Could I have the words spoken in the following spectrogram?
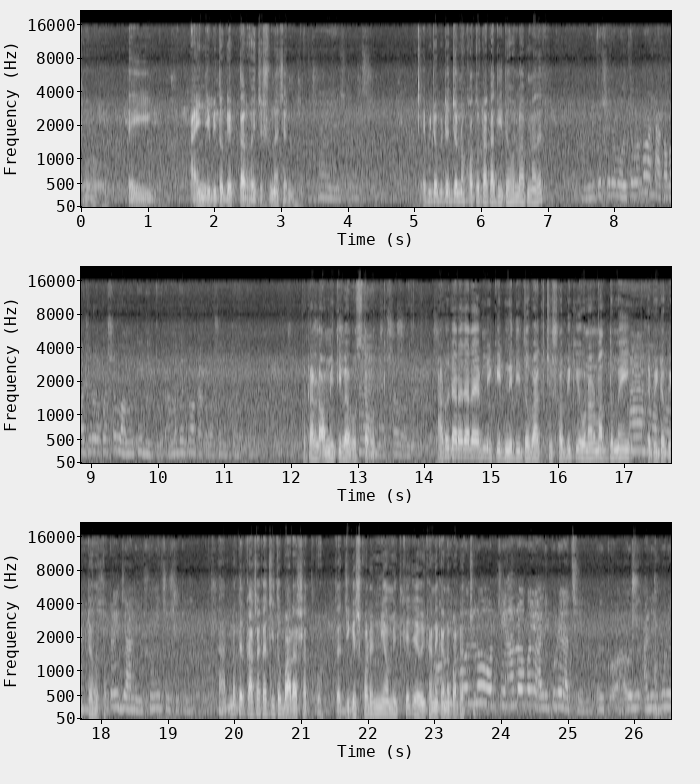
তো এই আইনজীবী তো গ্রেপ্তার হয়েছে শুনেছেন? হ্যাঁ শুনেছি। এপিটোপিটের জন্য কত টাকা দিতে হলো আপনাদের? আমি তো সেটা বলতে পারব না টাকা পয়সার ব্যাপার সব দিত আমাদের কোনো টাকা পয়সা দিতে হতো টোটাল অমিতি ব্যবস্থা হ্যাঁ করতো। হ্যাঁ আরও যারা যারা এমনি কিডনি দিত বা কিছু সবই কি ওনার মাধ্যমেই হ্যাঁ, এপিটোপিটটা হতো? সেটাই জানি শুনেছি সেটাই। হ্যাঁ, আপনাদের কাছাকাছি তো বারাসাত কোর্ট। তা জিজ্ঞেস করেননি অমিতকে যে ওইখানে কেন পাঠাচ্ছ? ওর চেনা লোক ওই আলিপুরে আছে। ওই ওই আলিপুরে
